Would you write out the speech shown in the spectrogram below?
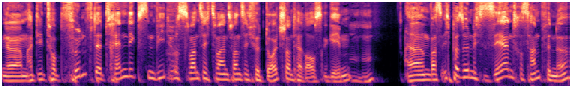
Ähm, hat die Top 5 der trendigsten Videos 2022 für Deutschland herausgegeben. Mhm. Ähm, was ich persönlich sehr interessant finde,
